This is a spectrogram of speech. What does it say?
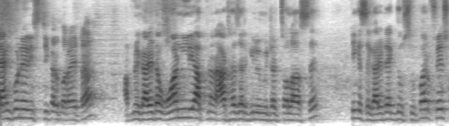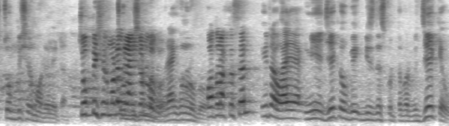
র্যাঙ্কনের স্টিকার করা এটা। আপনার গাড়িটা ওয়ানলি আপনার আট হাজার কিলোমিটার চলা আছে। ঠিক আছে গাড়িটা একদম সুপার ফ্রেশ চব্বিশের মডেল এটা। চব্বিশের model Rancon logo Rancon logo কত রাখতেছেন? এটা ভাই নিয়ে যে কেউ বিজনেস করতে পারবে যে কেউ।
